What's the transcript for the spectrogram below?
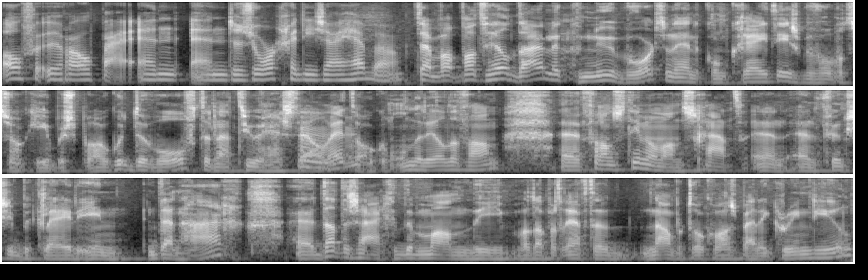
over Europa en, en de zorgen die zij hebben. Ja, wat, wat heel duidelijk nu wordt en concreet is, bijvoorbeeld is ook hier besproken, de Wolf, de Natuurherstelwet, mm ook een onderdeel daarvan. Uh, Frans Timmermans gaat een, een, functie bekleden in Den Haag. Uh, dat is eigenlijk de man die wat dat betreft nauw betrokken was bij de Green Deal.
